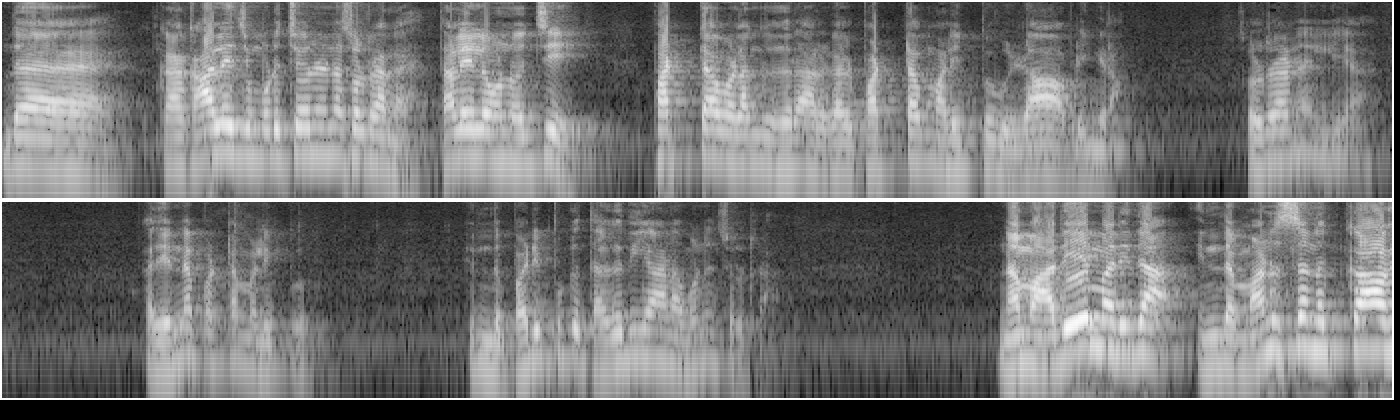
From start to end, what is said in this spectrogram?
இந்த கா காலேஜ் முடித்தோன்னு என்ன சொல்கிறாங்க தலையில் ஒன்று வச்சு பட்டம் வழங்குகிறார்கள் பட்டம் அளிப்பு விழா அப்படிங்கிறான். சொல்கிறானா இல்லையா? அது என்ன பட்டம் அளிப்பு? இந்த படிப்புக்கு தகுதியானவன்னு சொல்கிறான் நம்ம அதே மாதிரி தான் இந்த மனுஷனுக்காக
